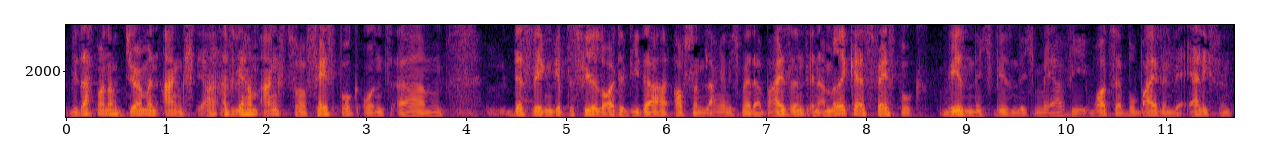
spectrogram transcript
wie sagt man noch, German Angst, ja. Also wir haben Angst vor Facebook und ähm, deswegen gibt es viele Leute, die da auch schon lange nicht mehr dabei sind. In Amerika ist Facebook wesentlich, wesentlich mehr wie WhatsApp, wobei, wenn wir ehrlich sind,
